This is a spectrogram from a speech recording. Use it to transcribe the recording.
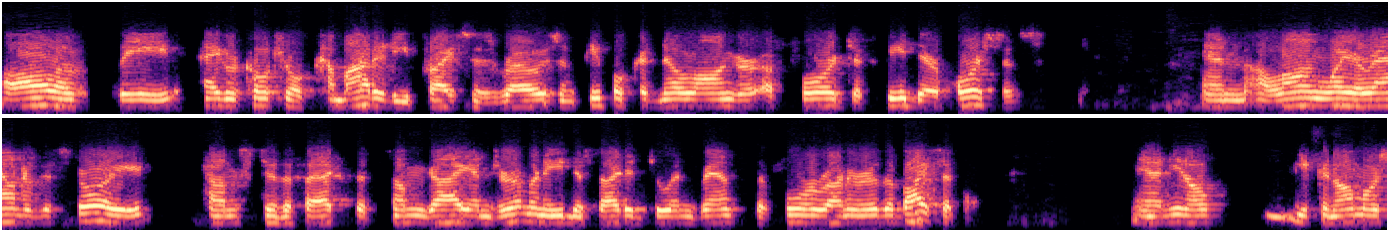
all of the agricultural commodity prices rose and people could no longer afford to feed their horses and a long way around of the story comes to the fact that some guy in Germany decided to invent the forerunner of the bicycle. And, you know, you can almost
